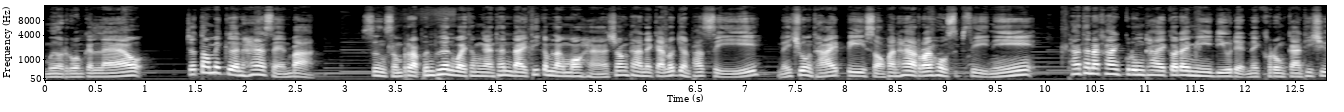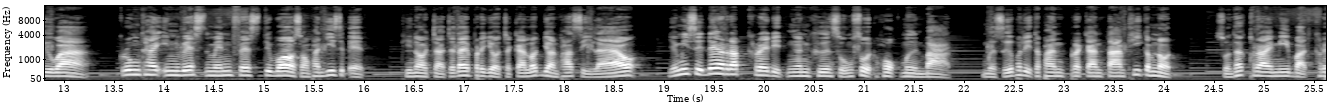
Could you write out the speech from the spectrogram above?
เมื่อรวมกันแล้ว จะต้องไม่เกิน 500,000 บาท ซึ่งสำหรับเพื่อนๆ วัยทำงานท่านใดที่กำลังมองหาช่องทางในการลดหย่อนภาษี ในช่วงท้ายปี 2564 นี้ ทางธนาคารกรุงไทยก็ได้มีดีลเด็ดในโครงการที่ชื่อว่า กรุงไทย Investment Festival 2021 ที่นอกจากจะได้ประโยชน์จากการลดหย่อนภาษีแล้ว ยังมีสิทธิ์ได้รับเครดิตเงินคืนสูงสุด 60,000 บาท เมื่อซื้อผลิตภัณฑ์ประกันตามที่กำหนด ส่วนถ้าใครมีบัตรเคร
